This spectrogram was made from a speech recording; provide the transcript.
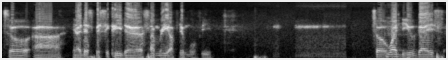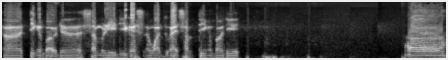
So uh, yeah, that's basically the summary of the movie. So what do you guys uh, think about the summary? Do you guys uh, want to add something about it? Uh,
